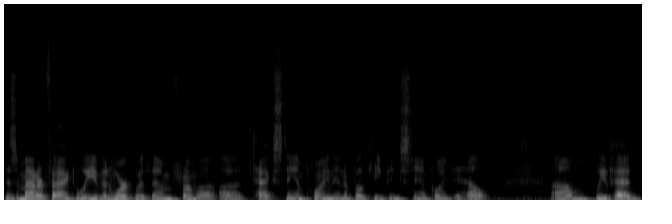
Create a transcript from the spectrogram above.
As a matter of fact, we even work with them from a, a tax standpoint and a bookkeeping standpoint to help. Um, we've had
